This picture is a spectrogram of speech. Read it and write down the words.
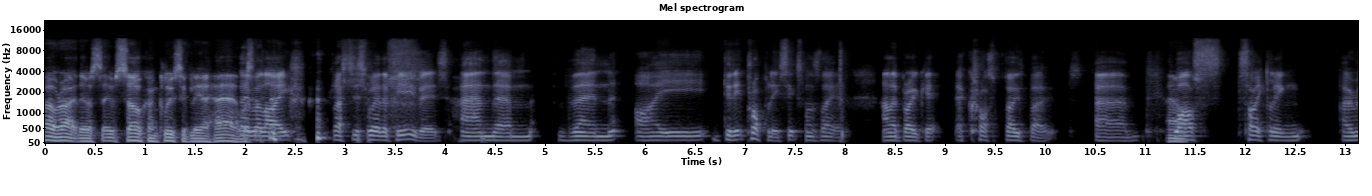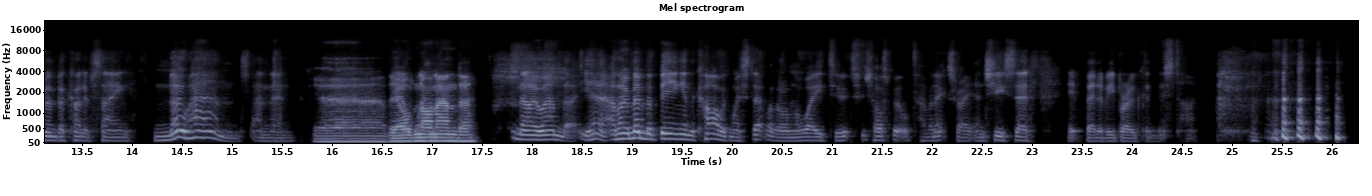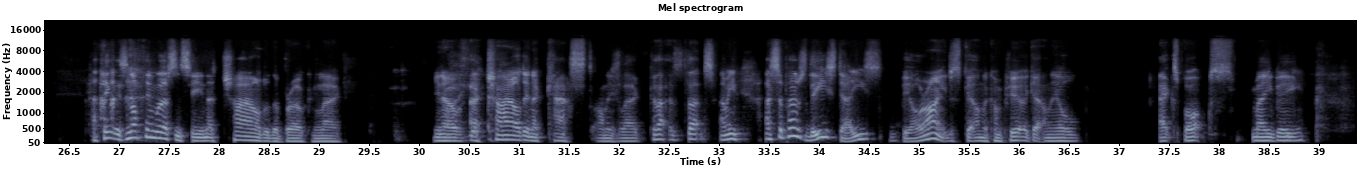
Oh right, there was it was so conclusively a hair. they were it? like, "That's just where the pube is." And um, then I did it properly six months later, and I broke it across both boats. Um, Ouch. whilst cycling, I remember kind of saying, "No hands," and then yeah, the Yeah, old non-hander. No, and uh, yeah, and I remember being in the car with my stepmother on the way to Ipswich Hospital to have an X-ray, and she said it better be broken this time. I think there's nothing worse than seeing a child with a broken leg. You know, a child in a cast on his leg. That's that's. I mean, I suppose these days be all right. Just get on the computer, get on the old Xbox, maybe.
